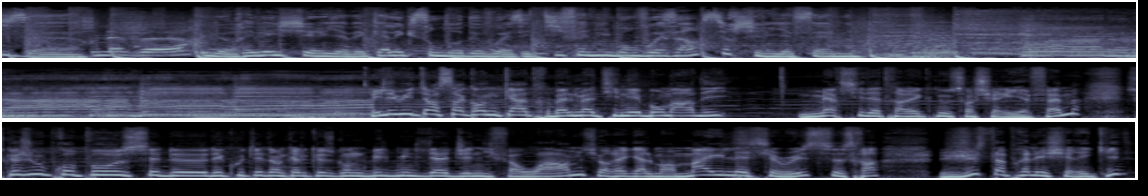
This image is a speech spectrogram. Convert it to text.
6h, 9h, le réveil chéri avec Alexandre Devoise et Tiffany Bonvoisin sur Chérie FM. Il est 8h54, belle matinée, bon mardi. Merci d'être avec nous sur Chéri FM. Ce que je vous propose, c'est d'écouter dans quelques secondes Bill Medley et Jennifer Warm. Aura également Miley Cyrus. Ce sera juste après les Chéri Kids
